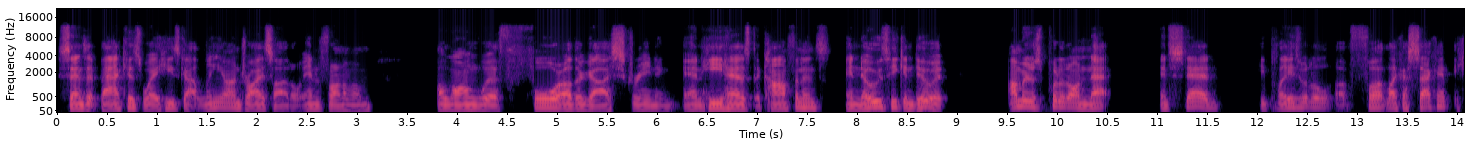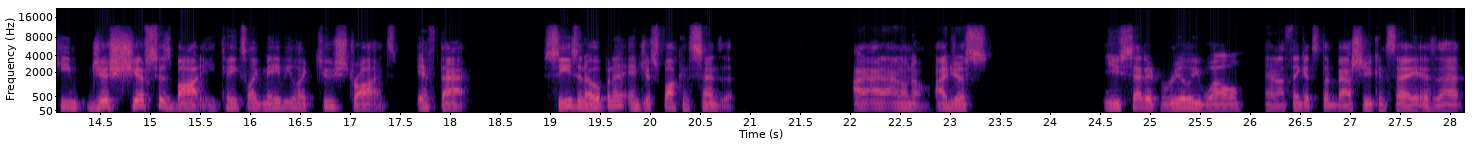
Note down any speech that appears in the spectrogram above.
sends it back his way. He's got Leon Draisaitl in front of him, along with four other guys screening, and he has the confidence and knows he can do it. I'm gonna just put it on net. Instead, he plays with a, a foot like a second. He just shifts his body. He takes like maybe like two strides, if that. Sees an opening and just fucking sends it. I, I I don't know. I just you said it really well, and I think it's the best you can say is that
